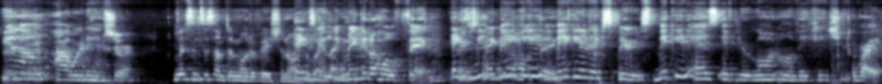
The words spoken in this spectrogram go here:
you know, mm-hmm. hour and a half. Sure. Listen to something motivational on the way. Exactly. Like make it a whole thing. Like, Ex- make, make, it a whole it thing. make it an experience. Make it as if you're going on vacation. Right.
